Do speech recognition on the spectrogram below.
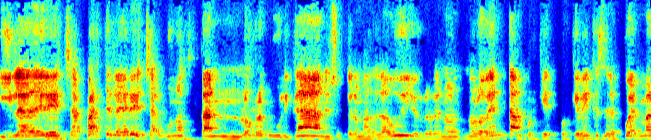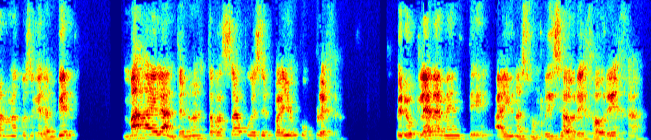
y la derecha, aparte de la derecha, algunos están los republicanos y sectores más de la UDI, yo creo que no, no, lo ven tan porque, porque ven que se les puede armar una cosa que también más adelante, no en esta pasada, puede ser para ellos compleja. Pero claramente hay una sonrisa oreja a oreja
